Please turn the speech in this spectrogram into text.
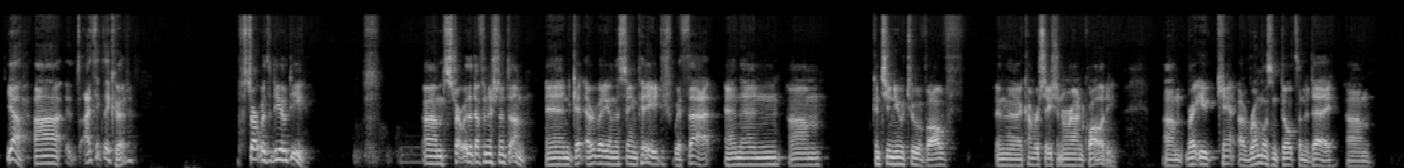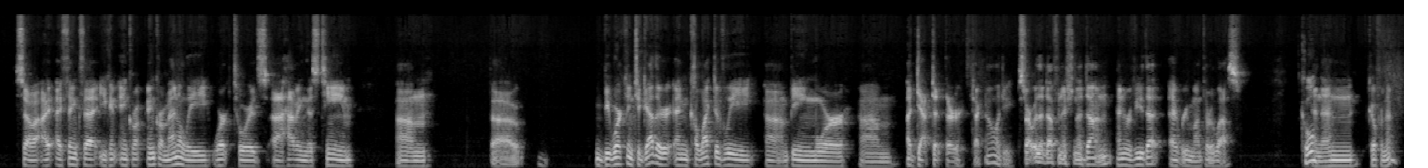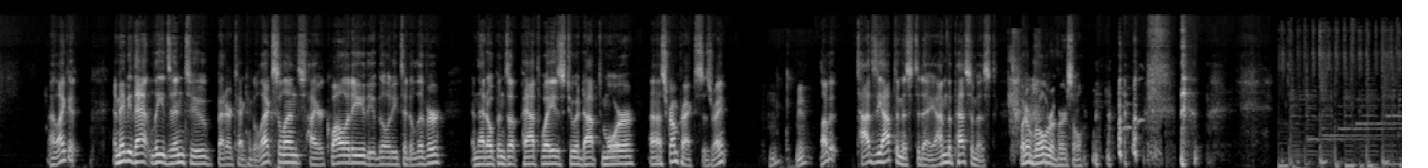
Yeah, uh, I think they could start with the DoD. Um, start with the definition of done and get everybody on the same page with that, and then um, continue to evolve in the conversation around quality. Um, right, you can't. Uh, Rome wasn't built in a day. Um, so I, I, think that you can incre- incrementally work towards uh, having this team um, uh, be working together and collectively um, being more um, adept at their technology. Start with a definition of done and review that every month or less. Cool. And then go from there. I like it. And maybe that leads into better technical excellence, higher quality, the ability to deliver, and that opens up pathways to adopt more uh, Scrum practices, right? Mm-hmm. Yeah. Love it. Todd's the optimist today. I'm the pessimist. What a role reversal.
